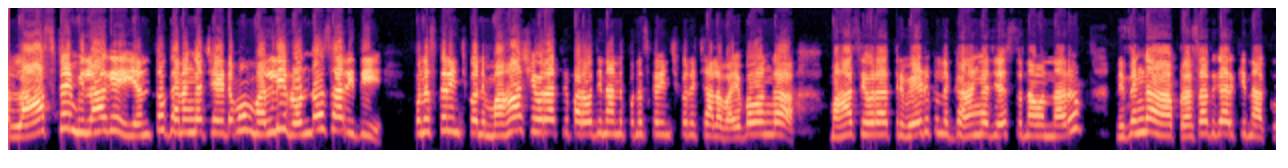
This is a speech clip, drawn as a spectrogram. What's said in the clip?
లాస్ట్ టైం ఇలాగే ఎంతో ఘనంగా చేయడము మళ్ళీ రెండోసారి ఇది పునస్కరించుకొని మహాశివరాత్రి పర్వదినాన్ని పునస్కరించుకొని చాలా వైభవంగా మహాశివరాత్రి వేడుకలు ఘనంగా చేస్తున్నా ఉన్నారు. నిజంగా ప్రసాద్ గారికి నాకు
